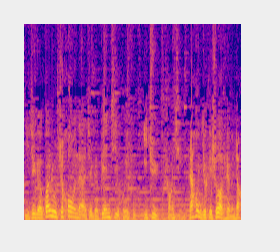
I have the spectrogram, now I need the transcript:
你这个关注之后呢，这个编辑回复一句双情，然后你就可以收到这篇文章。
